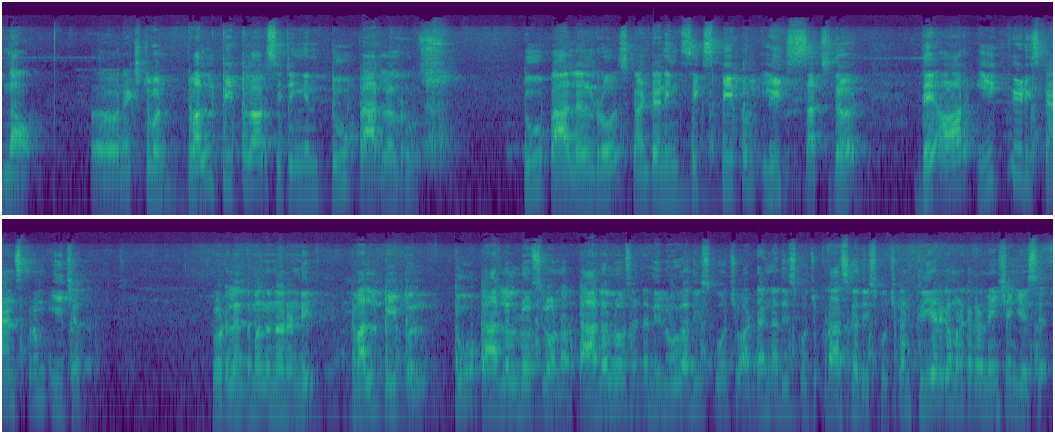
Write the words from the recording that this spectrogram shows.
Now, uh, next one 12 people are sitting in two parallel rows. Two parallel rows containing six people each, such that they are equidistant from each other. Total ఎంతమంది ఉన్నారండి ట్వెల్వ్ పీపుల్ టూ ప్యారలల్ రోస్లో ఉన్నారు ప్యారలల్ రోస్ అంటే నిలువుగా తీసుకోవచ్చు అడ్డంగా తీసుకోవచ్చు క్రాస్గా తీసుకోవచ్చు కానీ క్లియర్గా మనకు అక్కడ మెన్షన్ చేశారు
